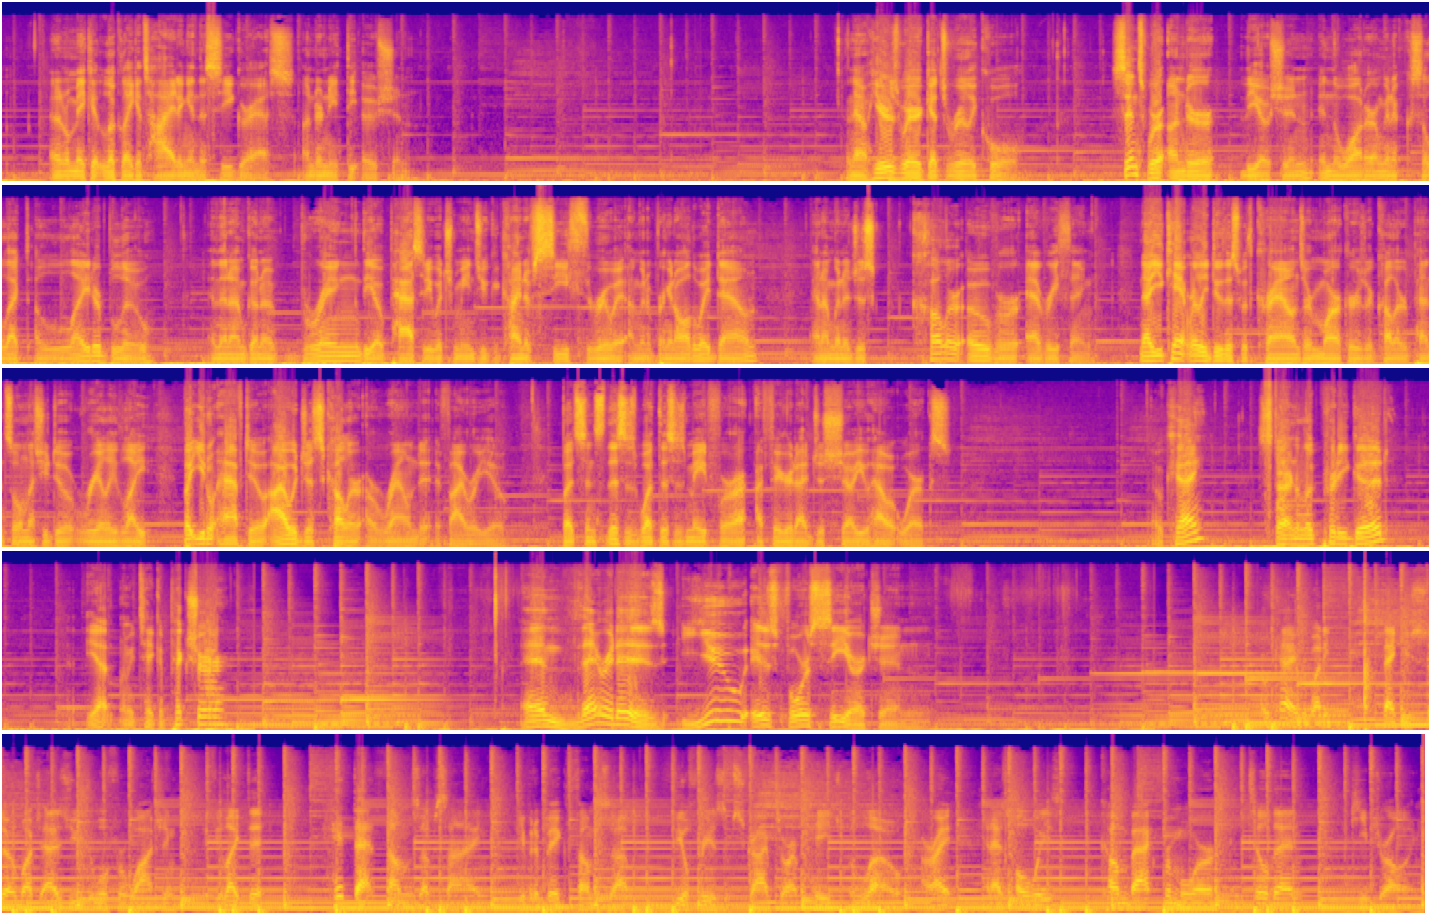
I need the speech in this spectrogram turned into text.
And it'll make it look like it's hiding in the seagrass underneath the ocean. Now here's where it gets really cool. Since we're under the ocean in the water, I'm going to select a lighter blue and then I'm going to bring the opacity, which means you can kind of see through it. I'm going to bring it all the way down and I'm going to just color over everything. Now you can't really do this with crayons or markers or colored pencil unless you do it really light, but you don't have to. I would just color around it if I were you. But since this is what this is made for, I figured I'd just show you how it works. Okay, starting to look pretty good. Yep, let me take a picture. And there it is. U is for sea urchin. Okay, everybody. Thank you so much, as usual, for watching. If you liked it, hit that thumbs up sign. Give it a big thumbs up. Feel free to subscribe to our page below, all right? And as always, come back for more. Until then, keep drawing.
